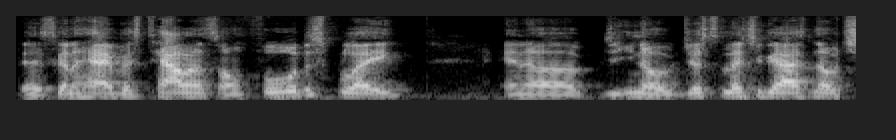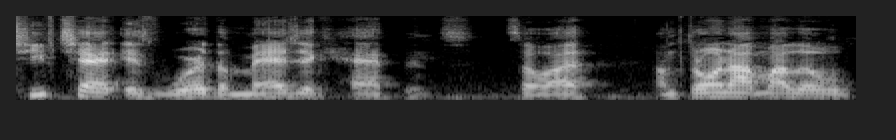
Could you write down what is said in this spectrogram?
that's going to have his talents on full display, and uh, you know, just to let you guys know, Chief Chat is where the magic happens. So I I'm throwing out my little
